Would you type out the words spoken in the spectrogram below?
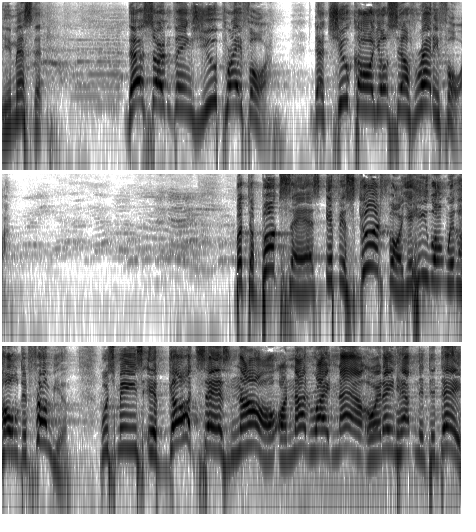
You missed it. There are certain things you pray for that you call yourself ready for. But the book says if it's good for you, he won't withhold it from you. Which means if God says no or not right now or it ain't happening today,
